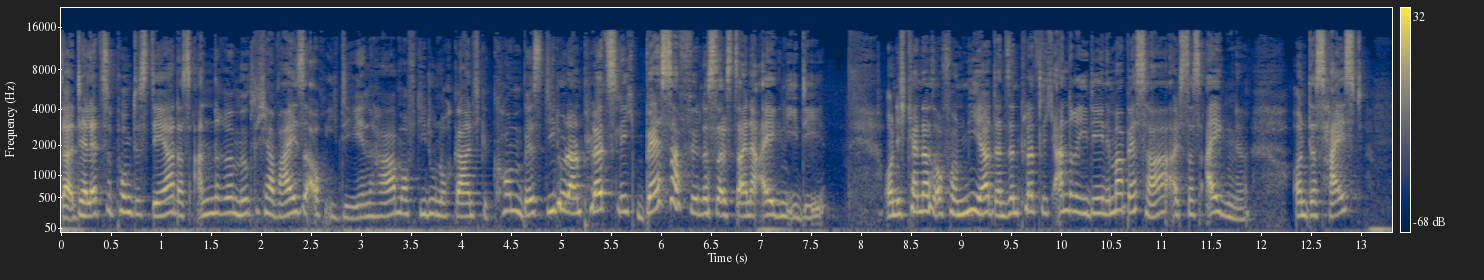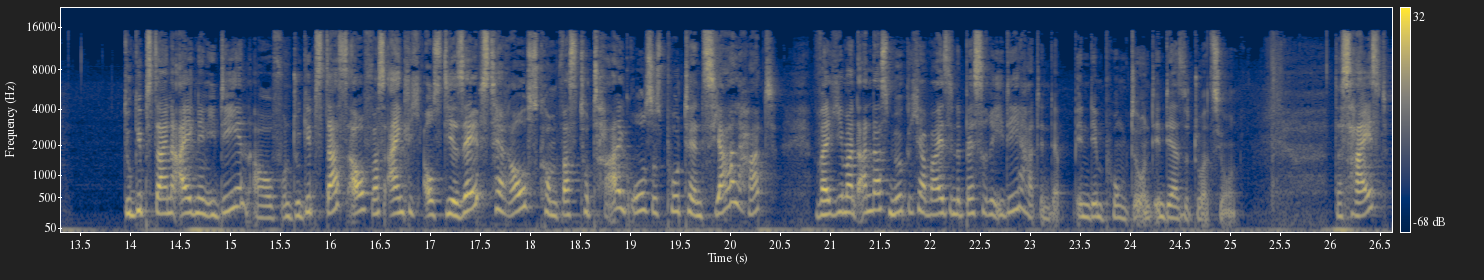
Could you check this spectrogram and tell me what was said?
da, der letzte Punkt ist der, dass andere möglicherweise auch Ideen haben, auf die du noch gar nicht gekommen bist, die du dann plötzlich besser findest als deine eigene Idee. Und ich kenne das auch von mir, dann sind plötzlich andere Ideen immer besser als das eigene. Und das heißt, du gibst deine eigenen Ideen auf und du gibst das auf, was eigentlich aus dir selbst herauskommt, was total großes Potenzial hat, weil jemand anders möglicherweise eine bessere Idee hat in, der, in dem Punkte und in der Situation. Das heißt,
